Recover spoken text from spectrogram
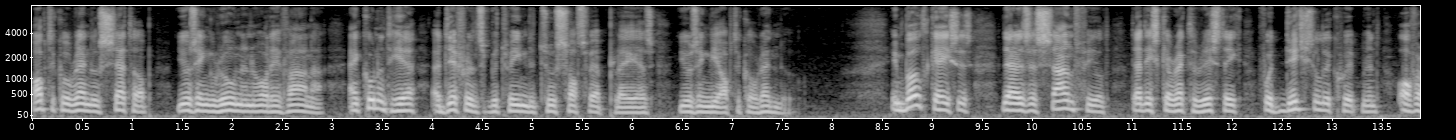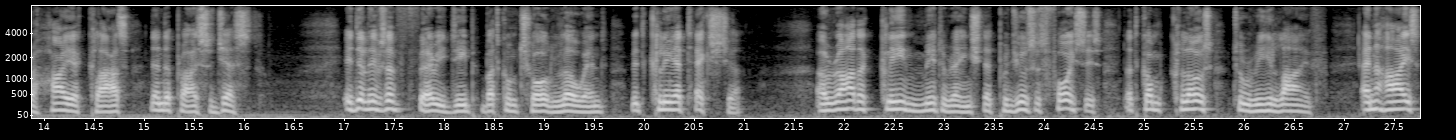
optical Rendu setup using Roon and Audirvana and couldn't hear a difference between the two software players using the optical Rendu. In both cases there is a sound field that is characteristic for digital equipment of a higher class than the price suggests. It delivers a very deep but controlled low end with clear texture. A rather clean mid-range that produces voices that come close to real life and highs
